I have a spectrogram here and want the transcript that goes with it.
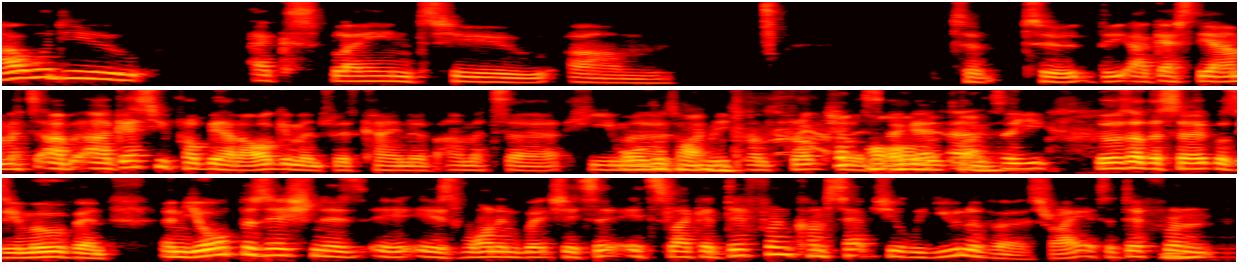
how would you explain to um, to to the I guess the amateur I, I, guess you've probably had arguments with kind of amateur HEMA reconstructionists. All the time. So you, those are the circles you move in, and your position is is one in which it's a, it's like a different conceptual universe, right? It's a different. Mm-hmm.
